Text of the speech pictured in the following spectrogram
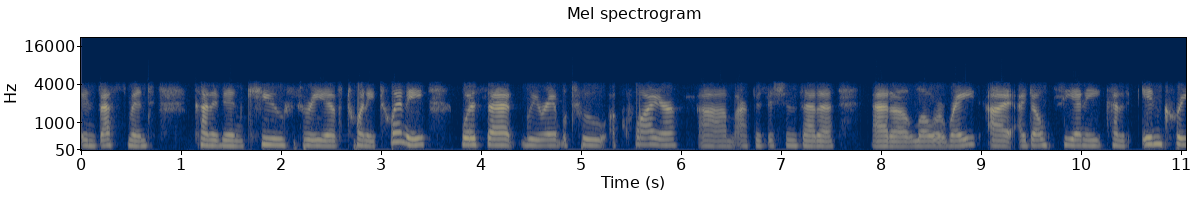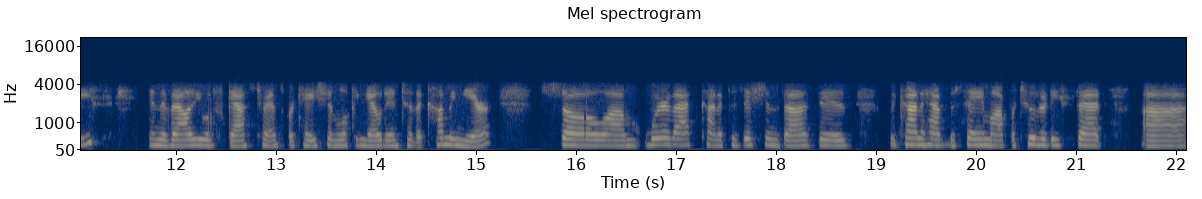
investment kind of in Q3 of 2020 was that we were able to acquire um, our positions at a at a lower rate. I, I don't see any kind of increase in the value of gas transportation looking out into the coming year. So um, where that kind of positions us is we kind of have the same opportunity set uh,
